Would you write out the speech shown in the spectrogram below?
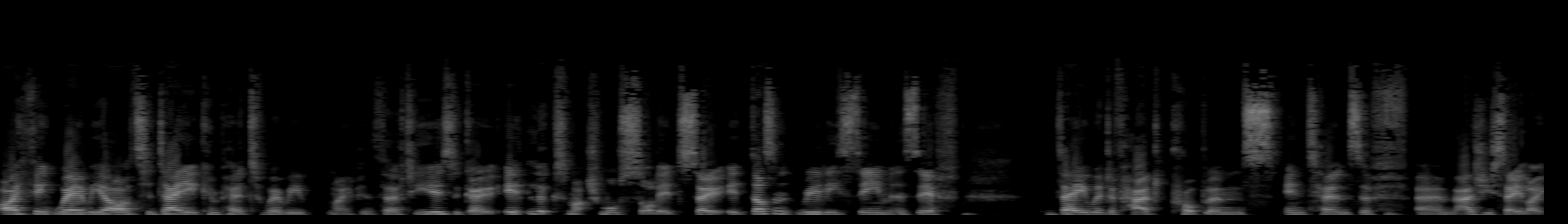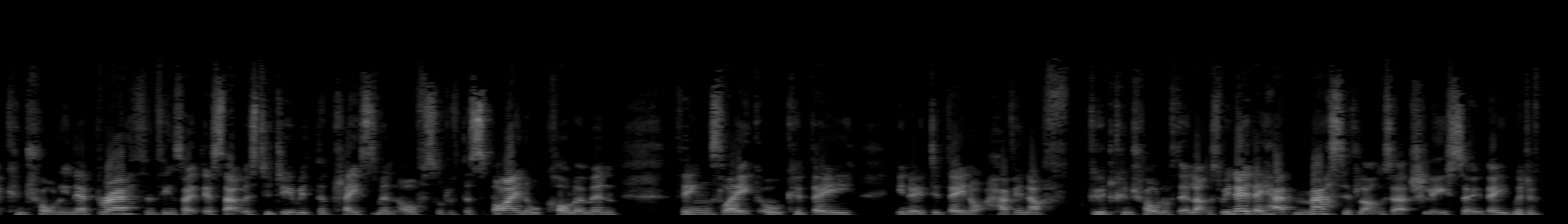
I think where we are today compared to where we might have been 30 years ago, it looks much more solid. So it doesn't really seem as if they would have had problems in terms of, um, as you say, like controlling their breath and things like this. That was to do with the placement of sort of the spinal column and things like, oh, could they, you know, did they not have enough good control of their lungs? We know they had massive lungs actually, so they would have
